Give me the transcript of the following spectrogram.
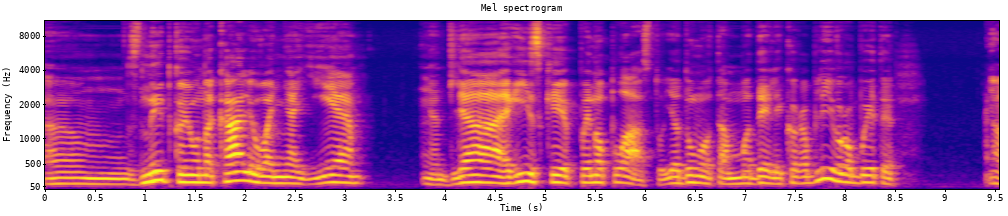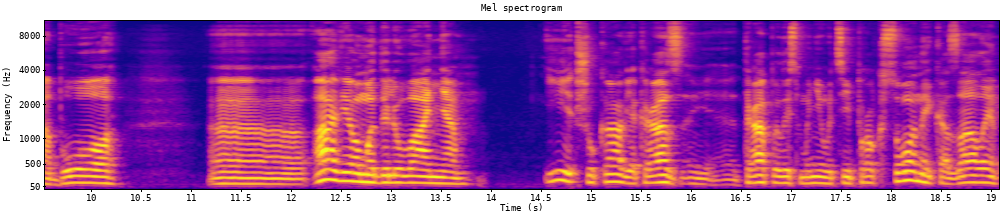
Ем, З ниткою накалювання є для різки пенопласту. Я думав там моделі кораблів робити, або е, авіамоделювання. І шукав якраз е, трапились мені оці проксони, казали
